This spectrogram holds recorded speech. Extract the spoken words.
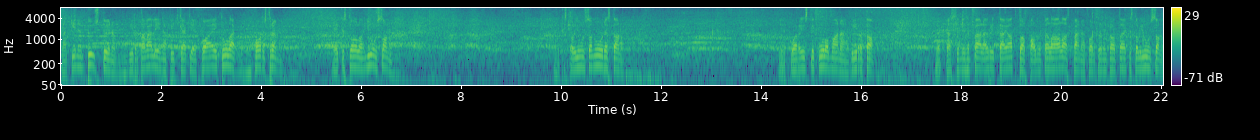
Mäkinen pystyyn, virta väliin, pitkä kiekkoa ei tule. Forström, eikä tuolla Jonsson. Eikä tuolla Jonsson uudestaan. Kiekkoa risti kulmana, virta. Hyökkäys sinisen päällä yrittää jatkoa, Palmu pelaa alaspäin Forströmin kautta eikä tuolla Jonsson.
